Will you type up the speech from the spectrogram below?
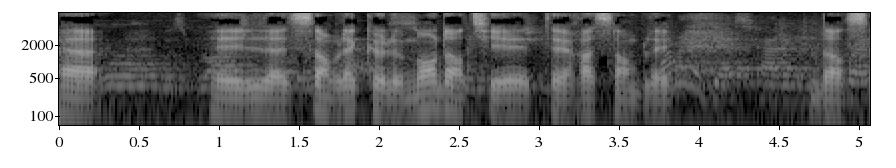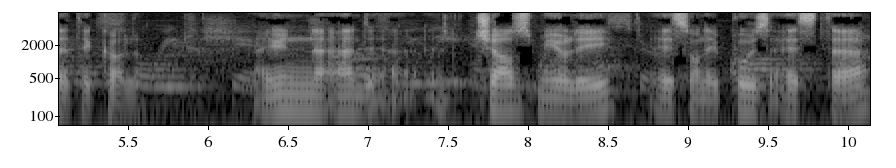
euh, il semblait que le monde entier était rassemblé dans cette école. Charles Muley et son épouse Esther,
